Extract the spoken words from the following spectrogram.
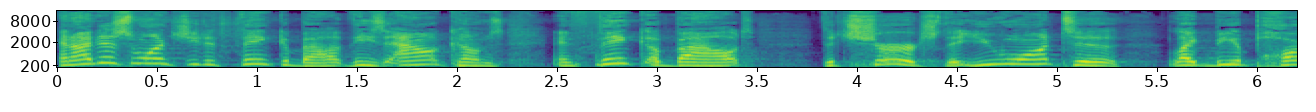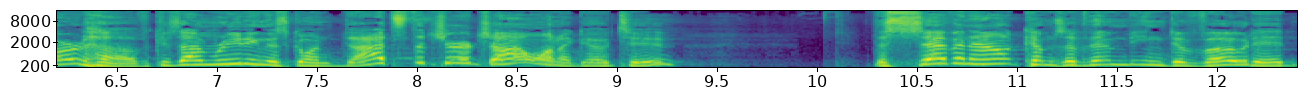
And I just want you to think about these outcomes and think about the church that you want to like be a part of because I'm reading this going, that's the church I want to go to. The seven outcomes of them being devoted.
